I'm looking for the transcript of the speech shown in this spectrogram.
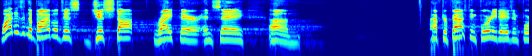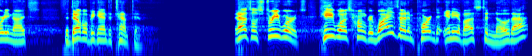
Why doesn't the Bible just, just stop right there and say, um, after fasting 40 days and 40 nights, the devil began to tempt him? It has those three words. He was hungry. Why is that important to any of us to know that?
